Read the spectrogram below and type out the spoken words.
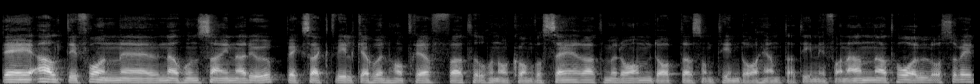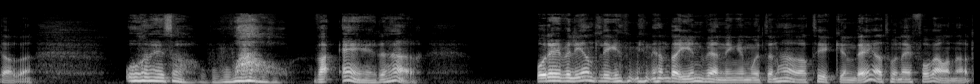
Det är allt ifrån eh, när hon signade upp, exakt vilka hon har träffat, hur hon har konverserat med dem, data som Tinder har hämtat in ifrån annat håll och så vidare. Och hon är så wow, vad är det här? Och det är väl egentligen min enda invändning mot den här artikeln, det är att hon är förvånad.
